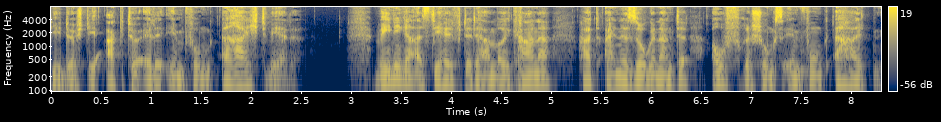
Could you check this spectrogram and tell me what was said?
die durch die aktuelle Impfung erreicht werde. Weniger als die Hälfte der Amerikaner hat eine sogenannte Auffrischungsimpfung erhalten.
